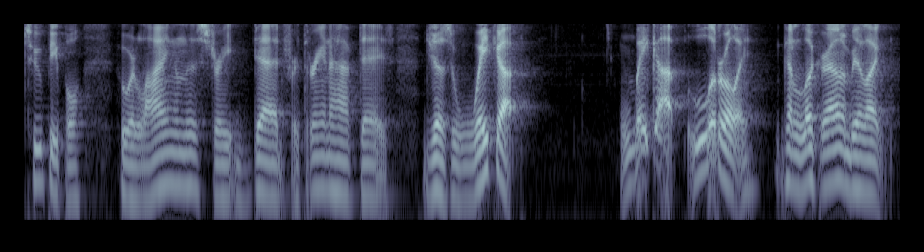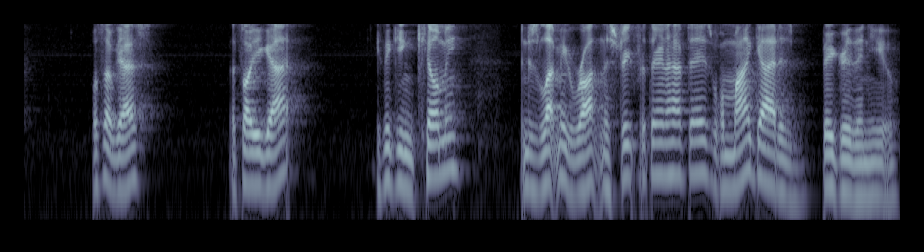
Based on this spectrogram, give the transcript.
two people who were lying in the street dead for three and a half days just wake up. Wake up, literally. Kind of look around and be like, What's up, guys? That's all you got? You think you can kill me and just let me rot in the street for three and a half days? Well, my God is bigger than you.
